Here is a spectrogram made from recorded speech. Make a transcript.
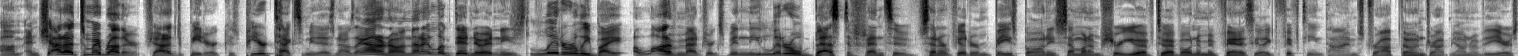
Um, and shout out to my brother. Shout out to Peter because Peter texted me this and I was like, I don't know. And then I looked into it and he's literally, by a lot of metrics, been the literal best defensive center fielder in baseball. And he's someone I'm sure you have too. I've owned him in fantasy like 15 times, dropped on, dropped on over the years.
